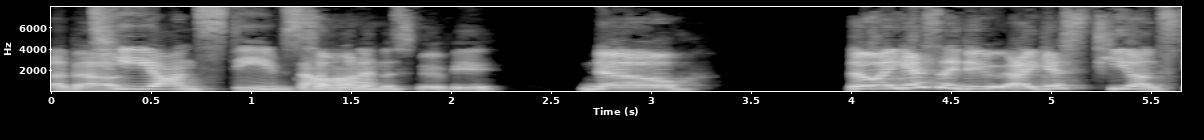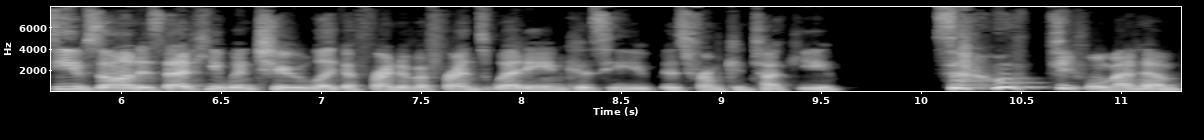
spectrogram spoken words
about tea on Steve Zahn. someone in this movie. No. Though I guess I do. I guess tea on Steve Zahn is that he went to like a friend of a friend's wedding because he is from Kentucky. So people met him.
